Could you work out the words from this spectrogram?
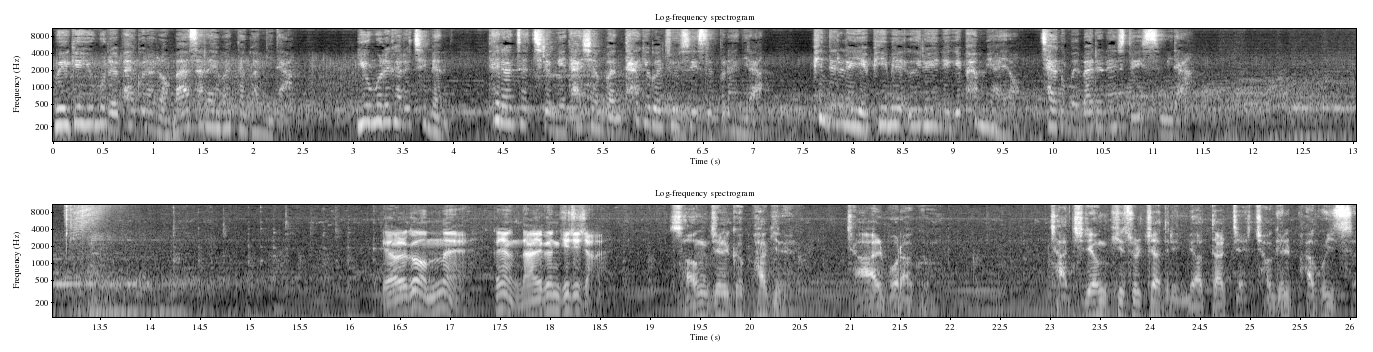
외계 유물을 발굴하러 마사라에 왔다고 합니다. 유물을 가르치면 테란 자치령에 다시 한번 타격을 줄 수 있을 뿐 아니라 핀들레이의 비밀 의뢰인에게 판매하여 자금을 마련할 수도 있습니다. 별거 없네. 그냥 낡은 기지잖아. 성질 급하기는 잘 보라고. 자치령 기술자들이 몇 달째 저길 파고 있어.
